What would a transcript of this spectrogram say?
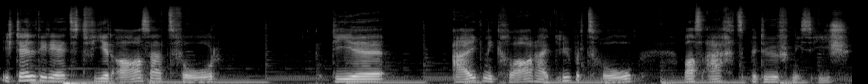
Ich stelle dir jetzt vier Ansätze vor, die eigene Klarheit überzukommen, was echtes Bedürfnis ist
